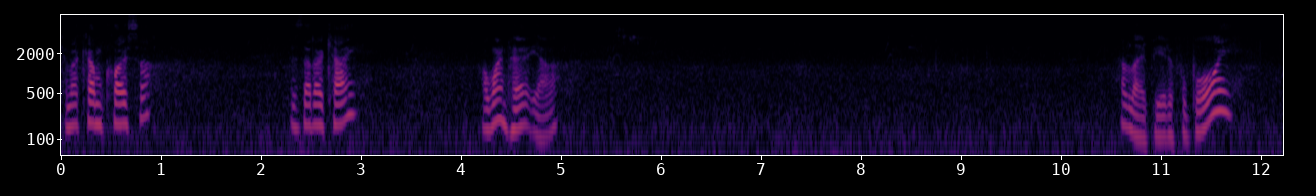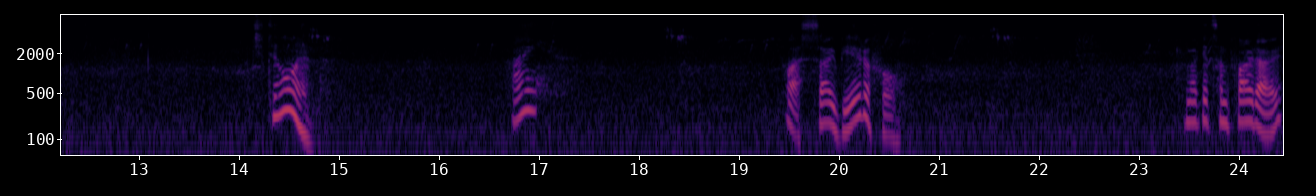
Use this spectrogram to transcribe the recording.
Can I come closer? Is that okay? I won't hurt ya. Hello beautiful boy. What you doing? Hey? You are so beautiful. Can I get some photos?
